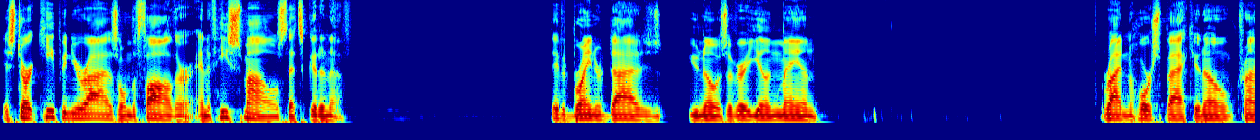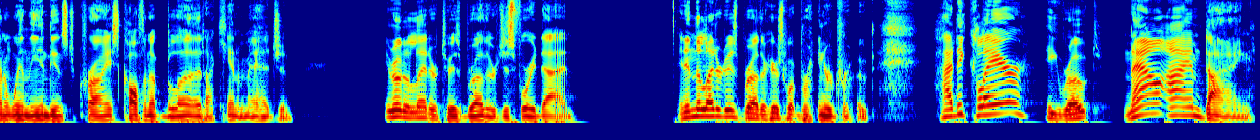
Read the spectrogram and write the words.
is start keeping your eyes on the Father. And if He smiles, that's good enough. David Brainerd died, as you know, as a very young man, riding horseback, you know, trying to win the Indians to Christ, coughing up blood. I can't imagine. He wrote a letter to his brother just before he died. And in the letter to his brother, here's what Brainerd wrote I declare, he wrote, now I am dying.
